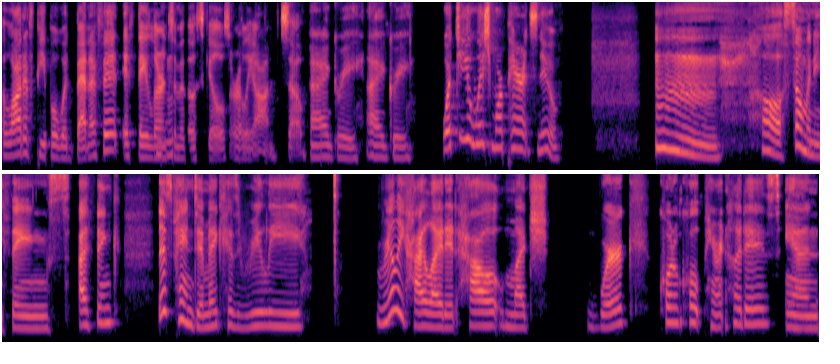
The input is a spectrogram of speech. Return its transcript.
a lot of people would benefit if they learned mhm. some of those skills early on, so, I agree, I agree. what do you wish more parents knew? Mm. Oh, so many things. I think this pandemic has really really highlighted how much work, quote unquote, parenthood is. And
